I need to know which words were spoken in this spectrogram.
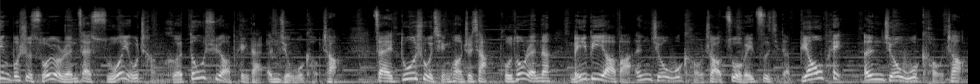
并不是所有人在所有场合都需要佩戴 N95 口罩，在多数情况之下，普通人呢没必要把 N95 口罩作为自己的标配。N95 口罩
